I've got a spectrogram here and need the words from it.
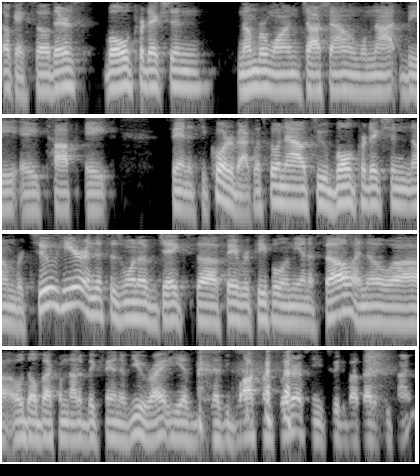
okay, so there's bold prediction number one. Josh Allen will not be a top eight fantasy quarterback. Let's go now to bold prediction number two here, and this is one of Jake's uh, favorite people in the NFL. I know uh, Odell Beckham not a big fan of you, right? He has has you blocked on Twitter. I've seen you tweet about that a few times.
